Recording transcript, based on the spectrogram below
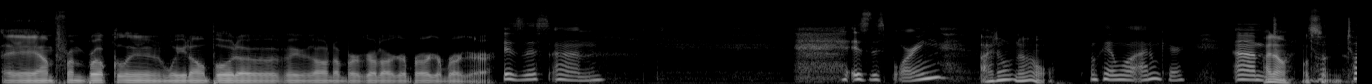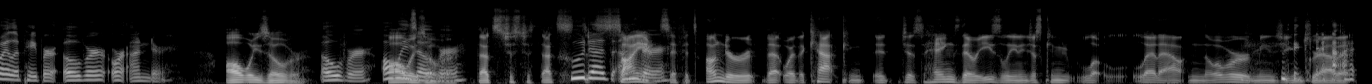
hey, I'm from Brooklyn. We don't put a on a burger, burger, burger, burger. is this um is this boring? I don't know. Okay, well, I don't care. Um I know. to- What's to- toilet paper over or under? Always over. Over. Always, over. That's just a, that's Who does science. under? If it's under that way, the cat can it just hangs there easily and it just can l- let out. And over means you can grab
